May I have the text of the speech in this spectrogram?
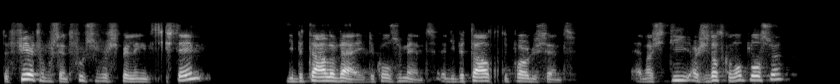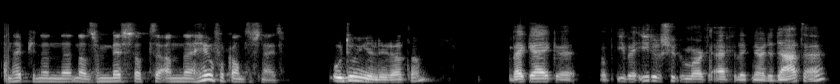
de 40% voedselverspilling in het systeem, die betalen wij, de consument. En die betaalt de producent. En als je, die, als je dat kan oplossen, dan heb je een, nou, dat is een mes dat aan heel veel kanten snijdt. Hoe doen jullie dat dan? Wij kijken op, bij iedere supermarkt eigenlijk naar de data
